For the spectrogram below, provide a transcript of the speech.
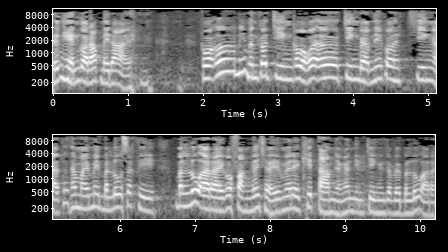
ถึงเห็นก็รับไม่ได้เขาบอกเออนี่มันก็จริงเขาบอกว่าเออจริงแบบนี้ก็จริงอะแต่ทำไมไม่บรรลุสักทีบรรลุอะไรก็ฟังเฉยๆไม่ได้คิดตามอย่างนั้นจริงๆมันจะไปบรรลุอะไร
